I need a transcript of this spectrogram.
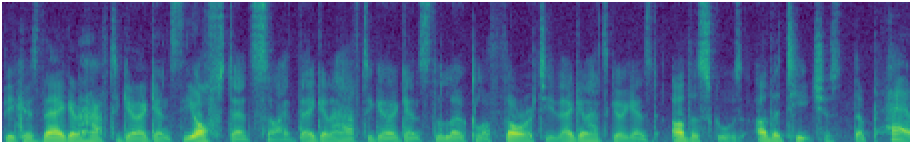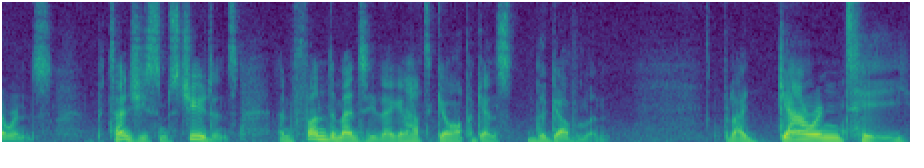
because they're going to have to go against the Ofsted side, they're going to have to go against the local authority, they're going to have to go against other schools, other teachers, the parents, potentially some students, and fundamentally they're going to have to go up against the government. But I guarantee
